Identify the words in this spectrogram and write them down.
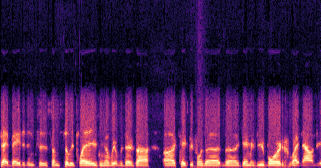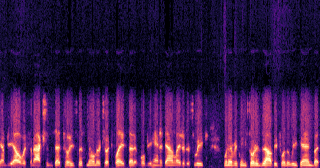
baited into some silly plays. You know, we, there's a, a case before the the game review board right now in the NBL with some actions that Tohi Smith Milner took place that will be handed down later this week when everything's sorted out before the weekend. But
